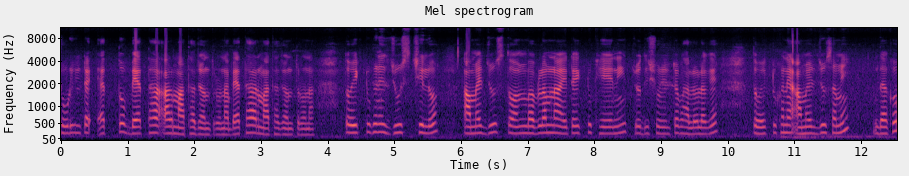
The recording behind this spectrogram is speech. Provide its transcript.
শরীরটা এত ব্যথা আর মাথা যন্ত্রণা, ব্যথা আর মাথা যন্ত্রণা। তো একটুখানি জুস ছিল আমের জুস, তো আমি ভাবলাম, না, এটা একটু খেয়ে নিই, যদি শরীরটা ভালো লাগে। তো একটুখানি আমের জুস আমি, দেখো,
